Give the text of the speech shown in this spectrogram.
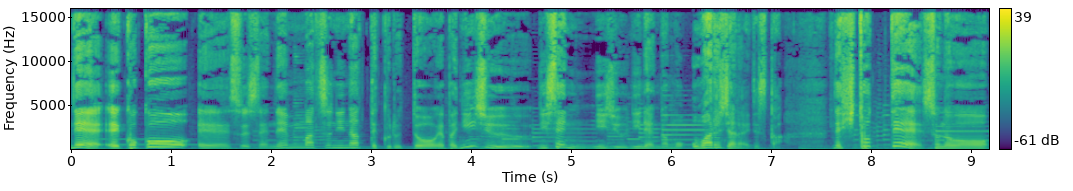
で、えここ、えー、そうですね、年末になってくると、やっぱり20、2022年がもう終わるじゃないですか。で、人って、その、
